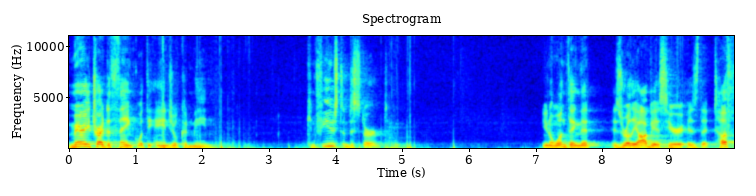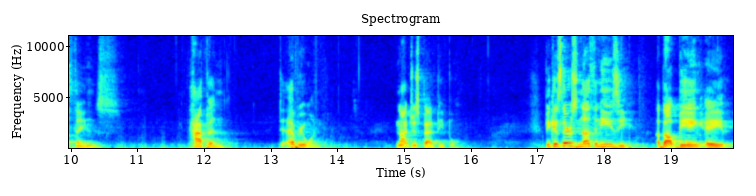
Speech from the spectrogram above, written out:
Mary tried to think what the angel could mean. Confused and disturbed. You know, one thing that is really obvious here is that tough things happen to everyone, not just bad people. Because there's nothing easy about being a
